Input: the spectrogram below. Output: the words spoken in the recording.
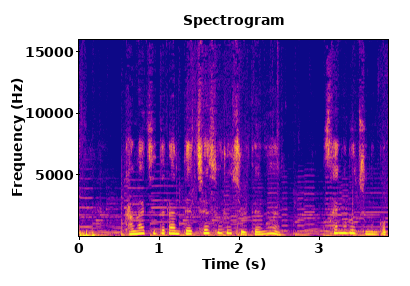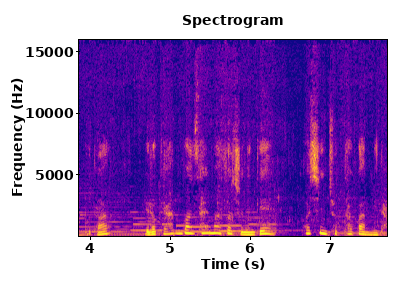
강아지들한테 채소를 줄 때는 생으로 주는 것보다 이렇게 한번 삶아서 주는 게 훨씬 좋다고 합니다.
